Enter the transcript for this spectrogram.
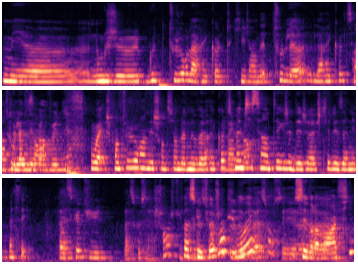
Mais euh, donc, je goûte toujours la récolte qui vient d'être. Toute la, récolte, c'est tout la fait parvenir Ouais, je prends toujours un échantillon de la nouvelle récolte, même si c'est un thé que j'ai déjà acheté les années passées. Parce que, tu... Parce que ça change. Tu Parce que ça change, ouais. C'est euh, vraiment un film,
